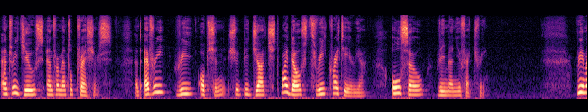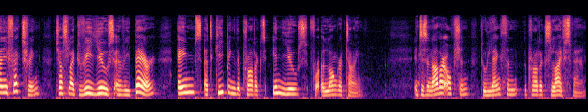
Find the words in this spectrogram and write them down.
and reduce environmental pressures. And every re-option should be judged by those three criteria, also remanufacturing. Remanufacturing, just like reuse and repair, aims at keeping the product in use for a longer time. It is another option to lengthen the product's lifespan.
